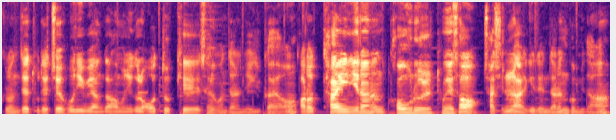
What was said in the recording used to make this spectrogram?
그런데 도대체 Hornevian과 Harmonic을 어떻게 사용한다는 얘기일까요? 바로 타인이라는 거울을 통해서 자신을 알게 된다는 겁니다.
